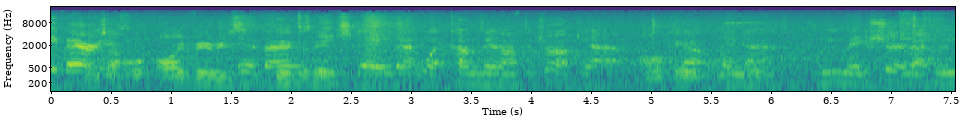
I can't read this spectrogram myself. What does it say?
it varies. There's a whole oil varies It day varies to day. each day that what comes in off the truck, yeah. Okay, So, And uh, we make sure that we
